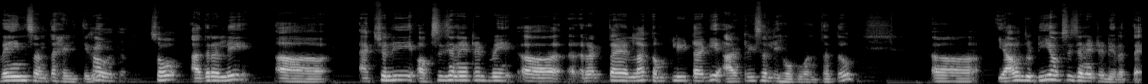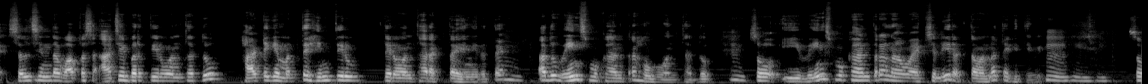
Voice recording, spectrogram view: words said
ವೈನ್ಸ್ ಅಂತ ಹೇಳ್ತೀವಿ. ಸೊ ಅದರಲ್ಲಿ ಆಕ್ಚುಲಿ ಆಕ್ಸಿಜನೇಟೆಡ್ ರಕ್ತ ಎಲ್ಲ ಕಂಪ್ಲೀಟ್ ಆಗಿ ಆರ್ಟ್ರೀಸ್ ಅಲ್ಲಿ ಹೋಗುವಂಥದ್ದು. ಯಾವುದು ಡಿಆಕ್ಸಿಜನೇಟೆಡ್ ಇರುತ್ತೆ. ಸೆಲ್ಸ್ ಇಂದ ವಾಪಸ್ ಆಚೆ ಬರ್ತಿರುವಂಥದ್ದು ಹಾರ್ಟಿಗೆ ಮತ್ತೆ ಹಿಂತಿರುಗ್ತಿರುವಂತಹ ರಕ್ತ ಏನಿರುತ್ತೆ ಅದು ವೇನ್ಸ್ ಮುಖಾಂತರ ಹೋಗುವಂಥದ್ದು. ಸೊ ಈ ವೇನ್ಸ್ ಮುಖಾಂತರ ನಾವು ಆಕ್ಚುಲಿ ರಕ್ತವನ್ನ ತೆಗಿತೀವಿ. ಸೊ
